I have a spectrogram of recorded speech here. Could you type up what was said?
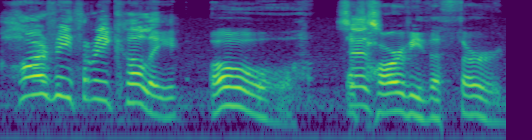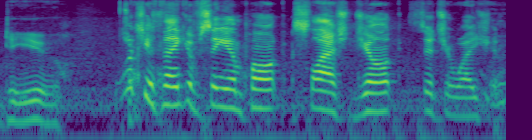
Harvey Three Cully. Oh, that's Says- Harvey the third to you. What you think of CM Punk slash Junk situation?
